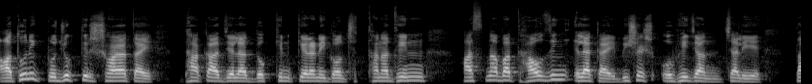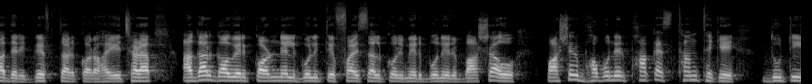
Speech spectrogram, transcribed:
আধুনিক প্রযুক্তির সহায়তায় ঢাকা জেলার দক্ষিণ কেরানীগঞ্জ থানাধীন হাসনাবাদ হাউজিং এলাকায় বিশেষ অভিযান চালিয়ে তাদের গ্রেফতার করা হয়। এছাড়া আগারগাঁওয়ের কর্নেল গলিতে ফয়সাল করিমের বোনের বাসা ও পাশের ভবনের ফাঁকা স্থান থেকে দুটি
